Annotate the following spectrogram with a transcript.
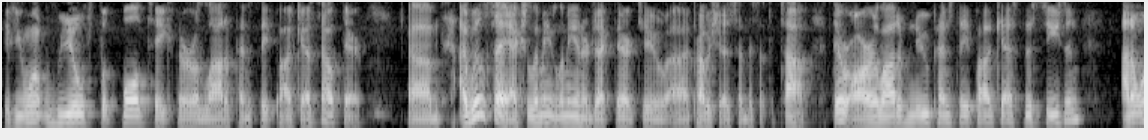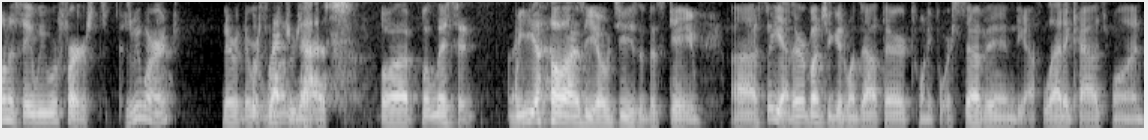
if you want real football takes, there are a lot of Penn State podcasts out there. Um, I will say, actually, let me let me interject there too. Uh, I probably should have said this at the top. There are a lot of new Penn State podcasts this season. I don't want to say we were first because we weren't. There, there were some recognize. but but listen, we all are the OGs of this game. Uh, so yeah, there are a bunch of good ones out there. Twenty four seven. The Athletic has one.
